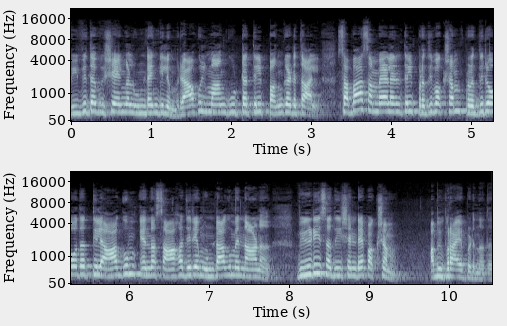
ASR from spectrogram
വിവിധ വിഷയങ്ങൾ ഉണ്ടെങ്കിലും രാഹുൽ മാങ്കൂട്ടത്തിൽ പങ്കെടുത്താൽ സഭാ സമ്മേളനത്തിൽ പ്രതിപക്ഷം പ്രതിരോധത്തിലാകും എന്ന സാഹചര്യം ഉണ്ടാകുമെന്നാണ് വി ഡി സതീശന്റെ പക്ഷം അഭിപ്രായപ്പെടുന്നത്.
